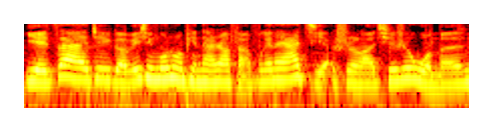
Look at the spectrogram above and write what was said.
也在这个微信公众平台上反复跟大家解释了，其实我们。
